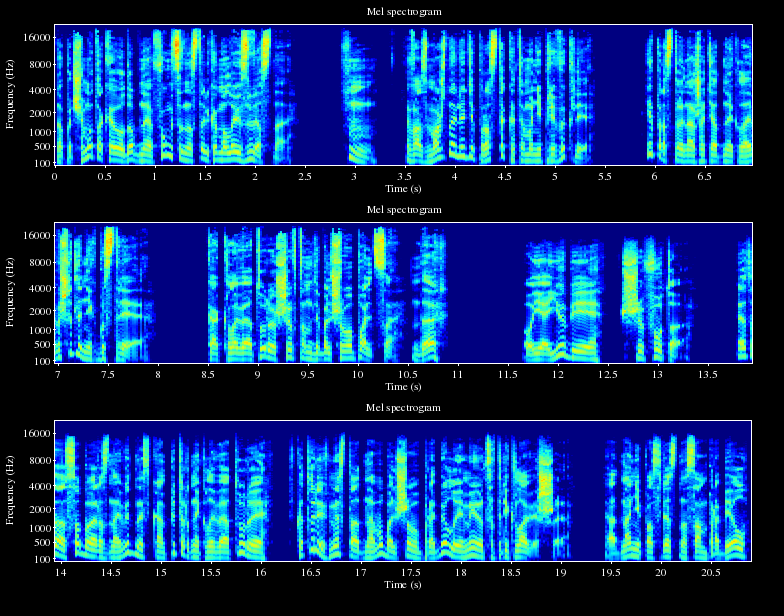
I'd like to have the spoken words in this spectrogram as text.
Но почему такая удобная функция настолько малоизвестна? Хм, возможно, люди просто к этому не привыкли. И простое нажатие одной клавиши для них быстрее. Как клавиатура шифтом для большого пальца, да? У Яюби — шифуто. Это особая разновидность компьютерной клавиатуры, в которой вместо одного большого пробела имеются три клавиши. Одна непосредственно сам пробел,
